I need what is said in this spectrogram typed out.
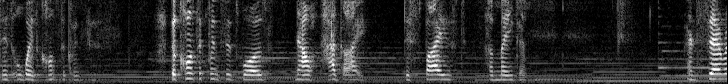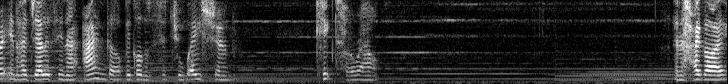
there's always consequences. The consequences was now Hagar despised her maiden. And Sarah, in her jealousy and her anger because of the situation, kicked her out. And Hagar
